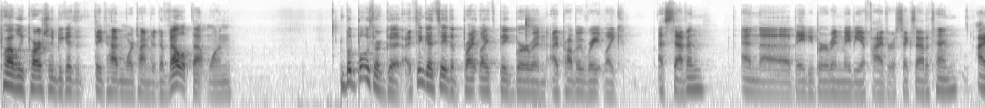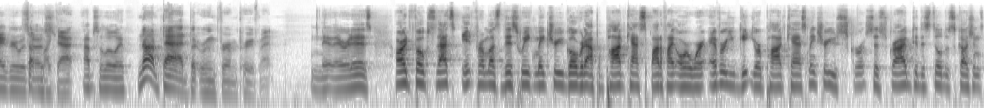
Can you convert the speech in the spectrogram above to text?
Probably partially because they've had more time to develop that one. But both are good. I think I'd say the Bright Lights Big Bourbon, I'd probably rate like a seven, and the Baby Bourbon maybe a five or a six out of ten. I agree with Something those. like that. Absolutely. Not bad, but room for improvement. There it is. All right, folks, that's it from us this week. Make sure you go over to Apple Podcasts, Spotify, or wherever you get your podcasts. Make sure you scr- subscribe to Distill Discussions,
